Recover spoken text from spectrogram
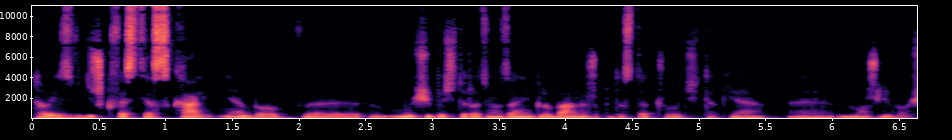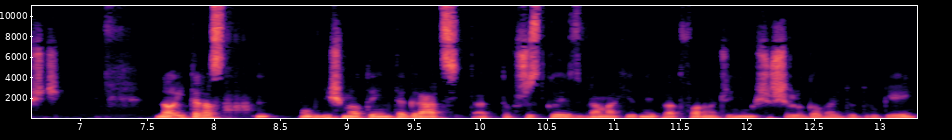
to jest, widzisz, kwestia skali, nie? bo w, musi być to rozwiązanie globalne, żeby dostarczyło ci takie e, możliwości. No i teraz mówiliśmy o tej integracji, tak? To wszystko jest w ramach jednej platformy, czyli nie musisz się logować do drugiej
